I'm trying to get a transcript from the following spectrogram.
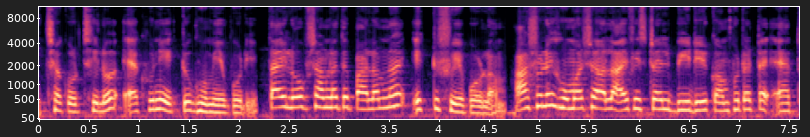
ইচ্ছা করছিল এখনই একটু ঘুমিয়ে পড়ি। তাই লোভ সামলাতে পারলাম না, একটু শুয়ে পড়লাম। আসলে হুমাশা লাইফস্টাইল বিডির কমফোর্টারটা এত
